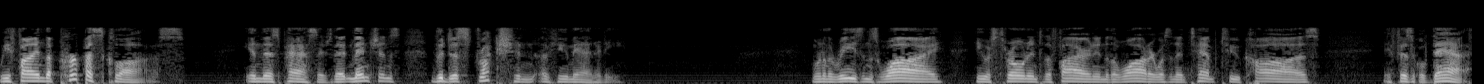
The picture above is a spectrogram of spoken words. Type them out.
We find the purpose clause in this passage that mentions the destruction of humanity. One of the reasons why he was thrown into the fire and into the water was an attempt to cause a physical death.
